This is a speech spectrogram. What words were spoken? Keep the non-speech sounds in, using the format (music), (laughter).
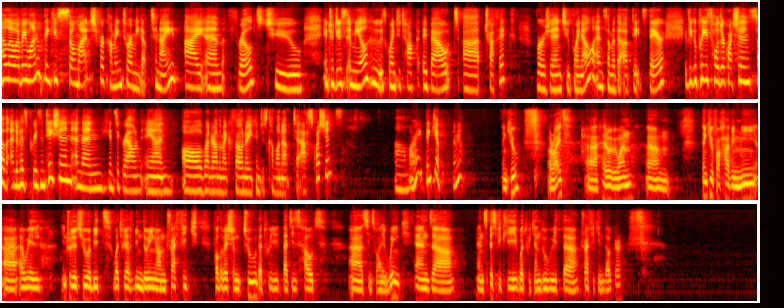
Hello, everyone. Thank you so much for coming to our meetup tonight. I am thrilled to introduce Emil, who is going to talk about uh, Traefik version 2.0 and some of the updates there. If you could please hold your questions till the end of his presentation, and then he can stick around and I'll run around the microphone, or you can just come on up to ask questions. Um, all right, thank you. Emil. Thank you. All right. Uh, hello, everyone. Um, Thank you for having me. Uh, I will introduce you a bit what we have been doing on Traefik for the version 2 that, we, that is out uh, since one week, and, uh, and specifically what we can do with uh, Traefik in Docker.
